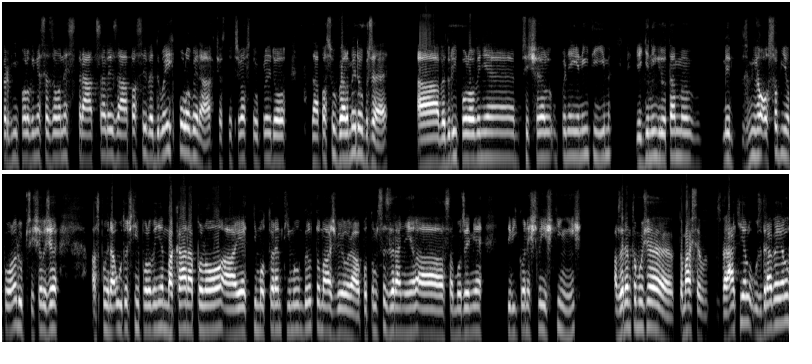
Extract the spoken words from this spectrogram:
první polovině sezóny ztráceli zápasy ve druhých polovinách, často třeba vstoupili do zápasu velmi dobře a ve druhé polovině přišel úplně jiný tým. Jediný, kdo tam mi z mýho osobního pohledu přišel, že aspoň na útoční polovině maká naplno a je tím motorem týmu byl Tomáš Vioral. Potom se zranil a samozřejmě ty výkony šly ještě níž. A vzhledem tomu, že Tomáš se zvrátil, uzdravil,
